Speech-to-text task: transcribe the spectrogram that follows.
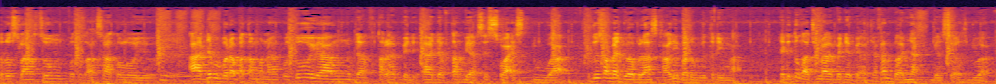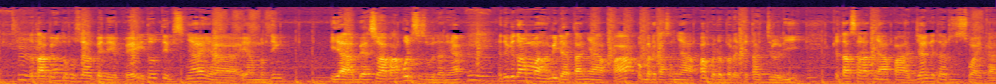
terus langsung putus asa atau loyo. Hmm. Ada beberapa teman aku tuh yang daftar LPD, uh, daftar beasiswa S2 itu sampai 12 kali baru diterima. Jadi itu nggak cuma LPDP aja kan banyak beasiswa S2. Hmm. Tetapi untuk khusus LPDP itu tipsnya ya yang penting ya beasiswa apa pun sih sebenarnya hmm. itu kita memahami datanya apa pemberkasannya apa benar-benar kita jeli kita syaratnya apa aja kita harus sesuaikan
